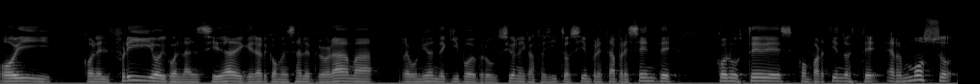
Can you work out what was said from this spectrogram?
hoy con el frío y con la ansiedad de querer comenzar el programa, reunión de equipo de producción, el cafecito siempre está presente con ustedes compartiendo este hermoso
